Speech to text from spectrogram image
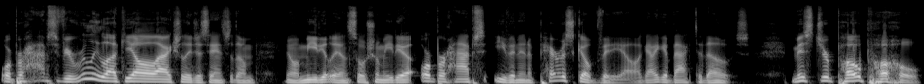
Or perhaps if you're really lucky, I'll actually just answer them, you know, immediately on social media or perhaps even in a Periscope video. I got to get back to those. Mr. Popo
